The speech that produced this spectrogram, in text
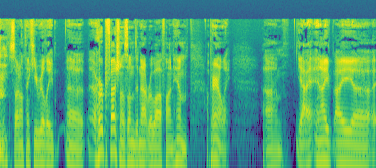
so I don't think he really uh, her professionalism did not rub off on him. Apparently, um, yeah, and I I. Uh,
